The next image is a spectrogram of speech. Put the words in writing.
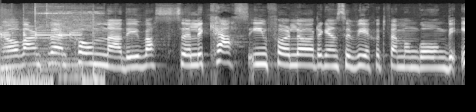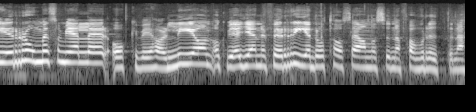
Ja, varmt välkomna. Det är vassel kass inför lördagens V75-omgång. Det är Romme som gäller och vi har Leon och vi har Jennifer redo att ta sig an och sina favoriterna.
